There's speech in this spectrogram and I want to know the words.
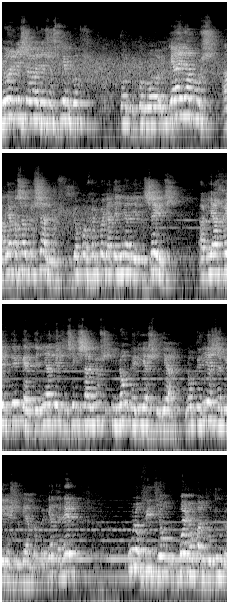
Yo en, eso, en esos tiempos, porque como ya éramos, había pasado tres años, yo por ejemplo ya tenía 16, había gente que tenía 16 años y no quería estudiar, no quería seguir estudiando, quería tener un oficio bueno para el futuro.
